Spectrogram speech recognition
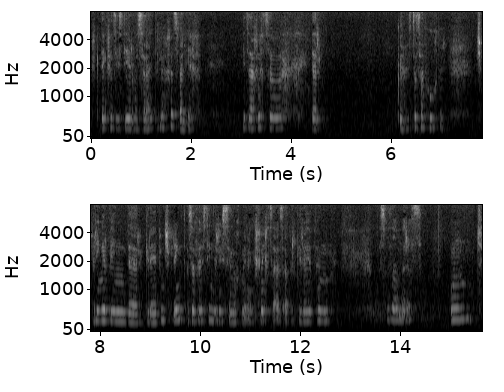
Ich denke, es ist eher was Reiterliches, weil ich jetzt auch nicht so der, wie heißt das auf Hochdeutsch, Springer bin, der Gräben springt. Also Festhindernisse macht mir eigentlich nichts aus, aber Gräben, das ist was anderes. Und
